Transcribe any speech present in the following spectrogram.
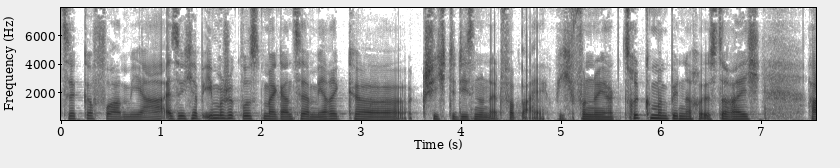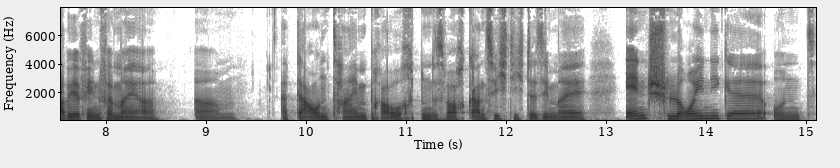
circa vor einem Jahr, also ich habe immer schon gewusst, meine ganze Amerika-Geschichte, die ist noch nicht vorbei. Wie ich von New York zurückgekommen bin nach Österreich, habe ich auf jeden Fall mal ja, ähm, eine Downtime braucht und es war auch ganz wichtig, dass ich mal entschleunige und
